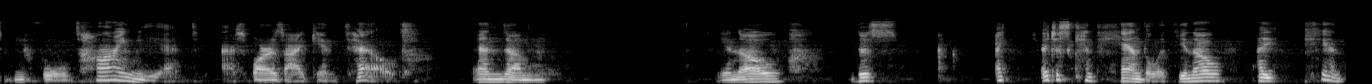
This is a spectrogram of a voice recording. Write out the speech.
to be full time yet as far as I can tell. And um you know this I I just can't handle it, you know? I can't.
